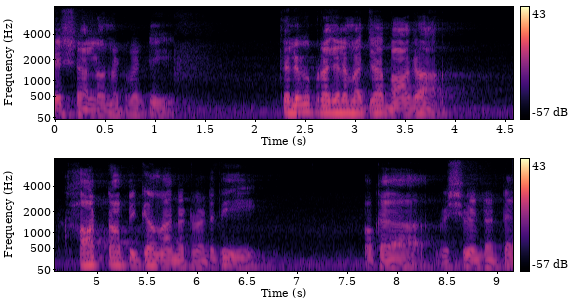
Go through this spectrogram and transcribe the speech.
దేశాల్లో ఉన్నటువంటి తెలుగు ప్రజల మధ్య బాగా హాట్ టాపిక్గా మారినటువంటిది ఒక విషయం ఏంటంటే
